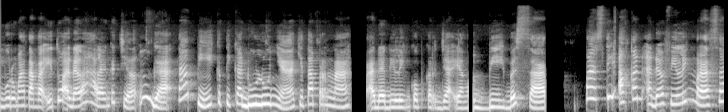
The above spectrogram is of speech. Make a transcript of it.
ibu rumah tangga itu adalah hal yang kecil enggak. Tapi ketika dulunya kita pernah ada di lingkup kerja yang lebih besar pasti akan ada feeling merasa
